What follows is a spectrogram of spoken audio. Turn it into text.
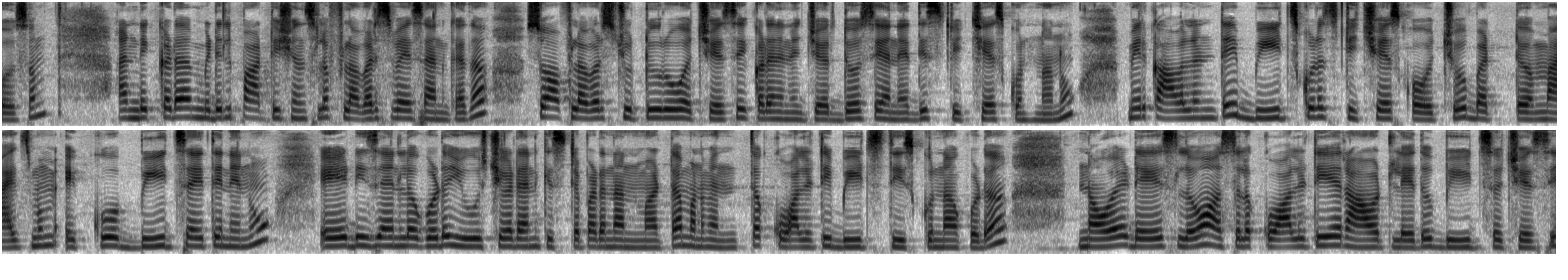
కోసం. అండ్ ఇక్కడ మిడిల్ పార్టీషన్స్లో ఫ్లవర్స్ వేశాను కదా సో ఆ ఫ్లవర్స్ చుట్టూరు వచ్చేసి ఇక్కడ నేను జర్దోసి అనేది స్టిచ్ చేసుకుంటున్నాను. మీరు కావాలంటే బీడ్స్ కూడా స్టిచ్ చేసుకోవచ్చు బట్ మ్యాక్సిమం ఎక్కువ బీడ్స్ అయితే నేను ఏ డిజైన్లో కూడా యూజ్ చేయడానికి ఇష్టపడను అనమాట మనం ఎంత క్వాలిటీ బీడ్స్ తీసుకున్నా కూడా నవే డేస్లో అసలు క్వాలిటీయే రావట్లేదు. బీడ్స్ వచ్చేసి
